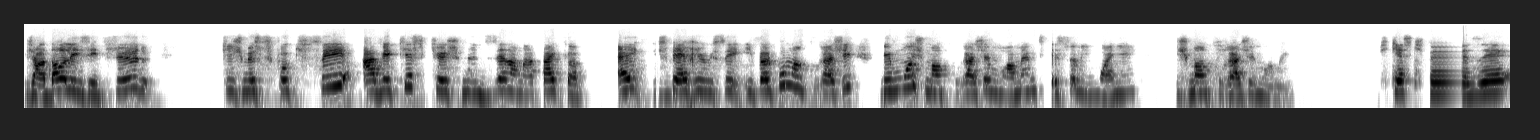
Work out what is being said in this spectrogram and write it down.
J'adore les études. Puis je me suis focusée avec qu'est-ce que je me disais dans ma tête comme Hey, je vais réussir. Ils ne veulent pas m'encourager, mais moi, je m'encourageais moi-même. C'était ça mes moyens. Je m'encourageais moi-même. Puis qu'est-ce qui faisait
